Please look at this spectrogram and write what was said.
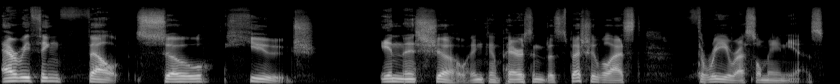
Everything felt so huge in this show in comparison to especially the last three WrestleManias.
